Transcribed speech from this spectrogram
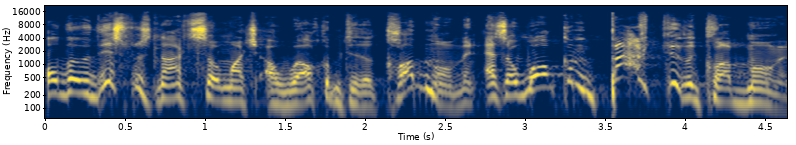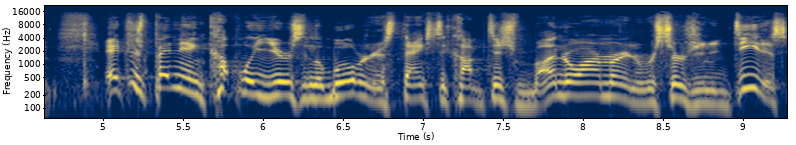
although this was not so much a welcome to the club moment as a welcome back to the club moment. After spending a couple of years in the wilderness thanks to competition from Under Armour and a resurgent Adidas,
